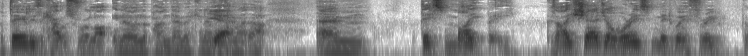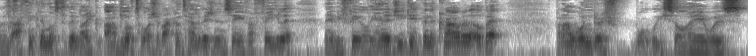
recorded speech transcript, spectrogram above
but Daly's accounts for a lot, you know, in the pandemic and everything Yeah. like that. Um, this might be because I shared your worries midway through. There was, I think there must have been like, I'd love to watch it back on television and see if I feel it, maybe feel the energy dip in the crowd a little bit. But I wonder if what we saw here was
